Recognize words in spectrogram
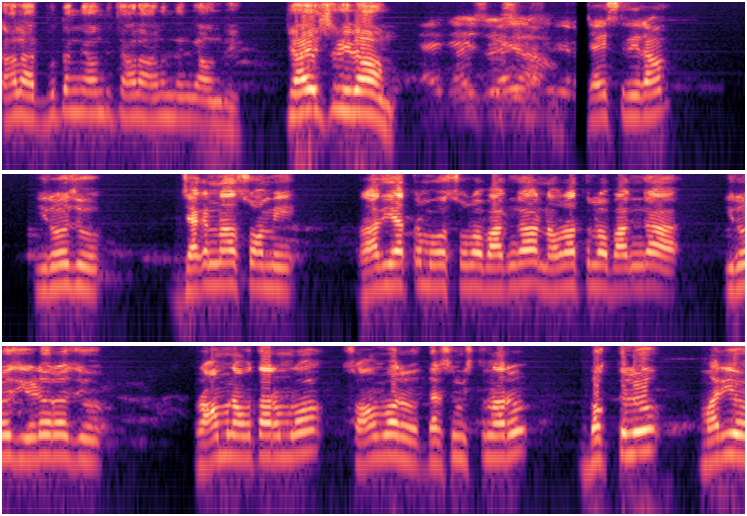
చాలా అద్భుతంగా ఉంది చాలా ఆనందంగా ఉంది. జై శ్రీరామ్! జై శ్రీరామ్! ఈరోజు జగన్నాథ స్వామి రాధయాత్ర మహోత్సవంలో భాగంగా నవరాత్రిలో భాగంగా ఈరోజు ఏడో రోజు రాముని అవతారంలో స్వామివారు దర్శనమిస్తున్నారు. భక్తులు మరియు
